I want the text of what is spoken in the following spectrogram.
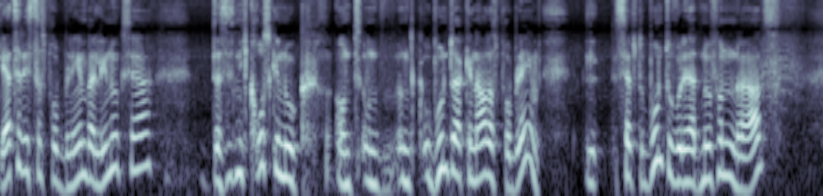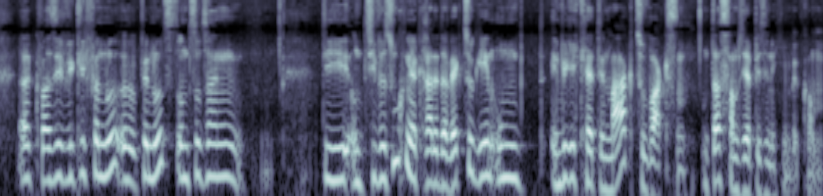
Derzeit ist das Problem bei Linux ja, das ist nicht groß genug. Und, und, und Ubuntu hat genau das Problem. Selbst Ubuntu wurde halt nur von Nerds äh, quasi wirklich äh, benutzt und sozusagen die, und sie versuchen ja gerade da wegzugehen, um in Wirklichkeit den Markt zu wachsen. Und das haben sie ja bisher nicht hinbekommen.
